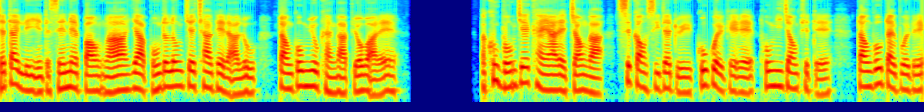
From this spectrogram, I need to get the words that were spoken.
ဂျက်တိုက်လေယာဉ်တစ်စင်းနဲ့ပေါင်း9ရဘုံတစ်လုံးကျဲချခဲ့တာလို့တောင်ကုန်းမြို့ခံကပြောပါတယ်။အခုဘုံကျဲခံရတဲ့ကျောင်းကစစ်ကောင်စီတပ်တွေကိုးကွယ်ခဲ့တဲ့ဘုံကြီးကျောင်းဖြစ်တယ်။ တောင်ကုတ်တိုက်ပွဲတွေ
